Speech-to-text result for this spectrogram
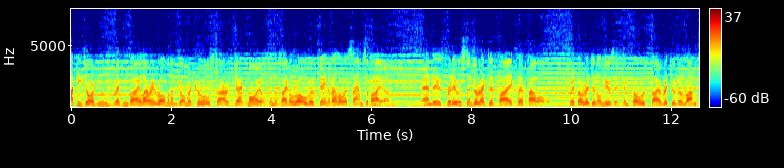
Rocky Jordan, written by Larry Roman and Gomer Cool, stars Jack Moyles in the title role with Jay Novello as Sam Sabaya, and is produced and directed by Cliff Howell, with original music composed by Richard Aurandt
